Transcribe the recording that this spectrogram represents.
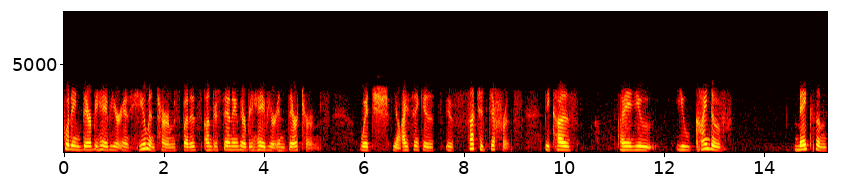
putting their behavior in human terms, but it's understanding their behavior in their terms, which yeah. I think is is such a difference because I mean you you kind of make them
